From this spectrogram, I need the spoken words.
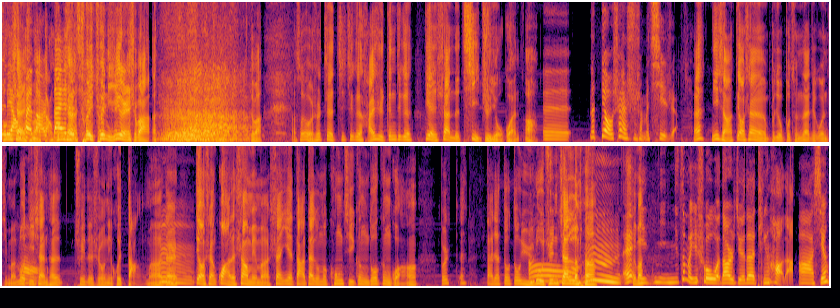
风扇是吧？挡风扇吹吹你一个人是吧？对吧？啊，所以我说这这这个还是跟这个电扇的气质有关啊。呃，那吊扇是什么气质？哎，你想吊扇不就不存在这个问题吗？落地哦扇它吹的时候你会挡吗？但是嗯吊扇挂在上面嘛，扇叶大，带动的空气更多更广，不是？哎，大家都都雨露均沾了吗？哦嗯，哎，你你你这么一说，我倒是觉得挺好的啊。行，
